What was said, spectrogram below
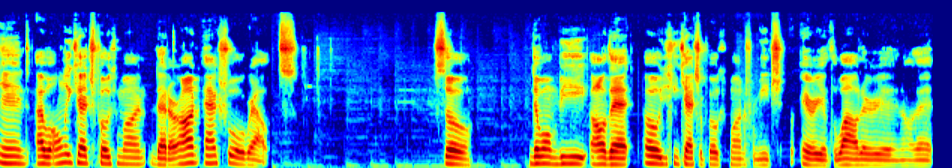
and I will only catch Pokemon that are on actual routes. So there won't be all that, oh, you can catch a Pokemon from each area of the wild area and all that.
